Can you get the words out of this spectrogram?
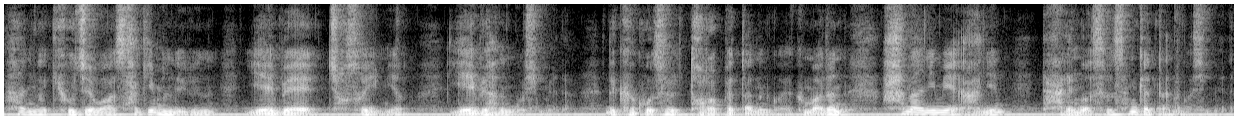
하나님과 교제와 사귐을 이루는 예배 처소이며 예배하는 곳입니다. 근데 그곳을 더럽혔다는 거예요. 그 말은 하나님이 아닌 다른 것을 섬겼다는 것입니다.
